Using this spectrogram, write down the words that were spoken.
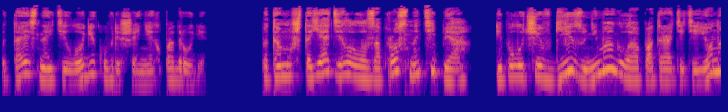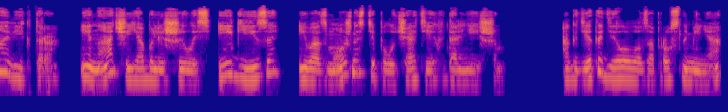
пытаясь найти логику в решениях подруги. «Потому что я делала запрос на тебя, и, получив Гизу, не могла потратить ее на Виктора. Иначе я бы лишилась и Гизы, и возможности получать их в дальнейшем. А где ты делала запрос на меня?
